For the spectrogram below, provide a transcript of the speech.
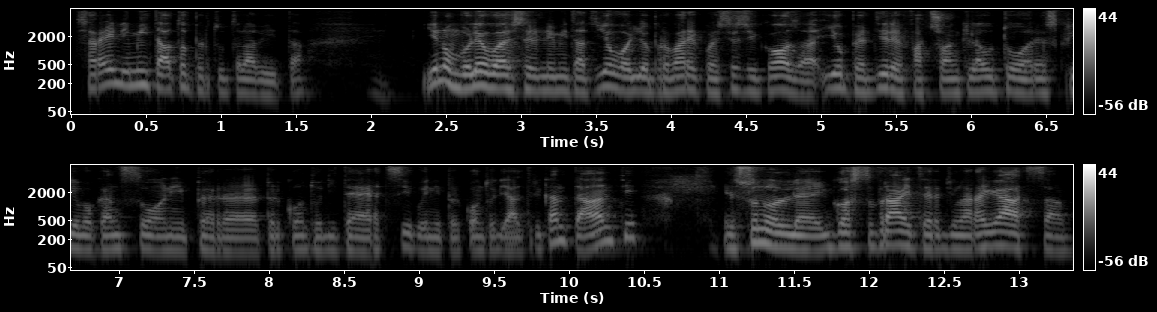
sarai limitato per tutta la vita. Io non volevo essere limitato, io voglio provare qualsiasi cosa. Io per dire faccio anche l'autore, scrivo canzoni per, per conto di terzi, quindi per conto di altri cantanti, e sono il, il ghostwriter di una ragazza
